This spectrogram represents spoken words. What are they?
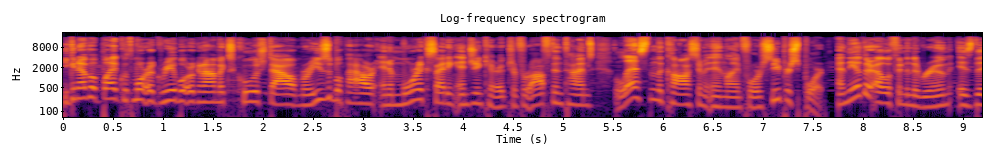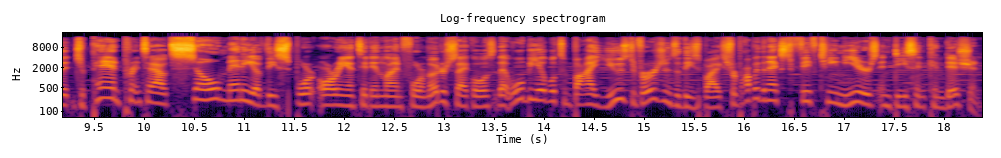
You can have a bike with more agreeable ergonomics, cooler style, more usable power, and a more exciting engine character for oftentimes less than the cost of an inline 4 super sport. And the other elephant in the room is that Japan printed out so many of these sport-oriented inline 4 motorcycles that we'll be able to buy used versions of these bikes for probably the next 15 years in decent condition.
